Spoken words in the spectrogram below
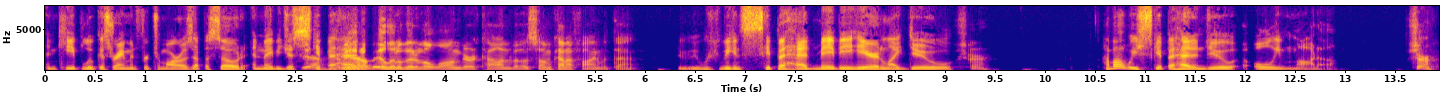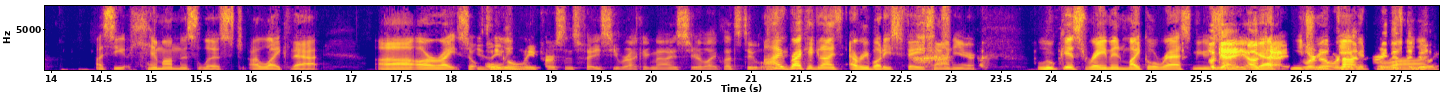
and keep Lucas Raymond for tomorrow's episode and maybe just yeah, skip ahead. I mean, that'll be a little bit of a longer convo, so I'm kind of fine with that. We can skip ahead maybe here and like do. Sure. How about we skip ahead and do Olli Maatta? Sure. I see him on this list. I like that. Uh, all right. So he's Olli, the only person's face you recognize. So you're like, let's do. I recognize everybody's face on here. Lucas Raymond, Michael Rasmussen. Okay, okay. Jeff Petry, we're, we're not turning this into a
